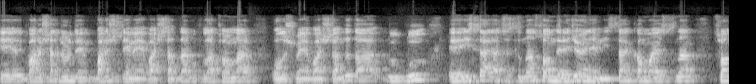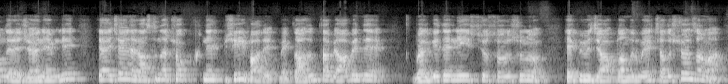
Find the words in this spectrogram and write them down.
e, barışa dur de, barış demeye başladılar. Bu platformlar oluşmaya başlandı. Daha bu, bu e, İsrail açısından son derece önemli. İsrail kamuoyu açısından son derece önemli. Ya Cener aslında çok net bir şey ifade etmek lazım. Tabii ABD bölgede ne istiyor sorusunu hepimiz cevaplandırmaya çalışıyoruz ama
